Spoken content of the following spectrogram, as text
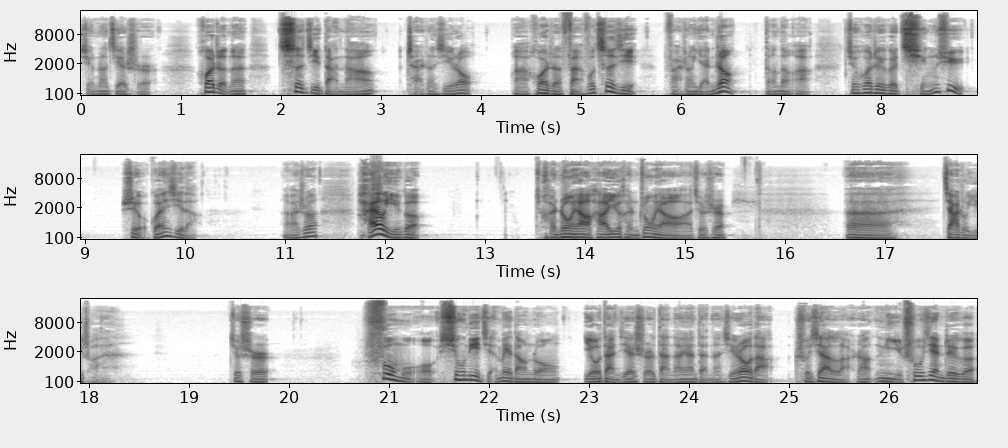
形成结石，或者呢刺激胆囊产生息肉啊，或者反复刺激发生炎症等等啊，就和这个情绪是有关系的啊。说还有一个很重要，还有一个很重要啊，就是呃家族遗传，就是。父母兄弟姐妹当中有胆结石、胆囊炎、胆囊息肉的出现了，然后你出现这个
